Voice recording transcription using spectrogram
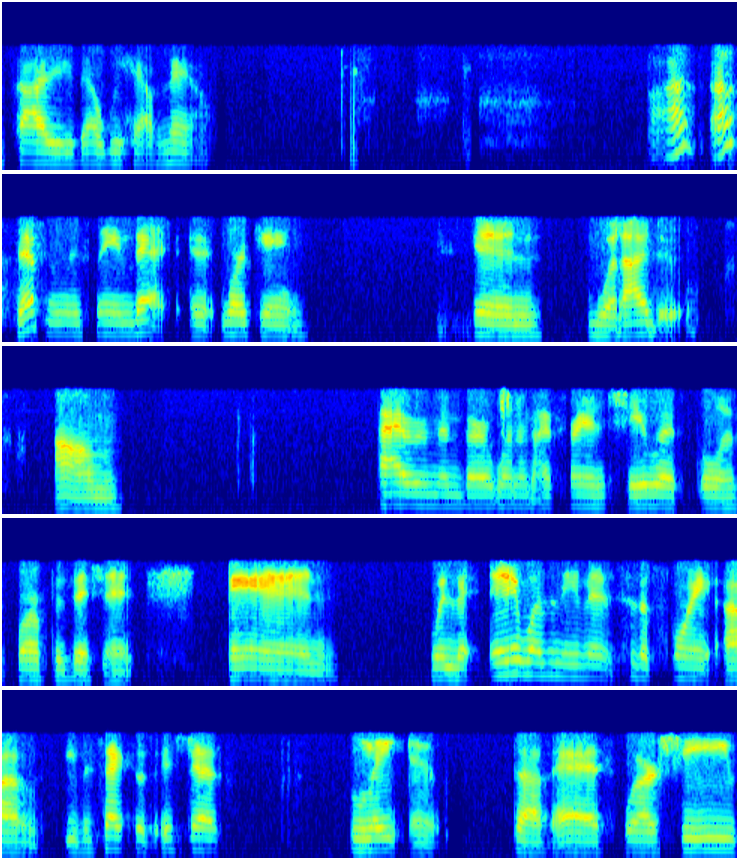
society that we have now. I I've definitely seen that working in what I do. Um I remember one of my friends, she was going for a position and when the it wasn't even to the point of even sexist, it's just blatant stuff as where she's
